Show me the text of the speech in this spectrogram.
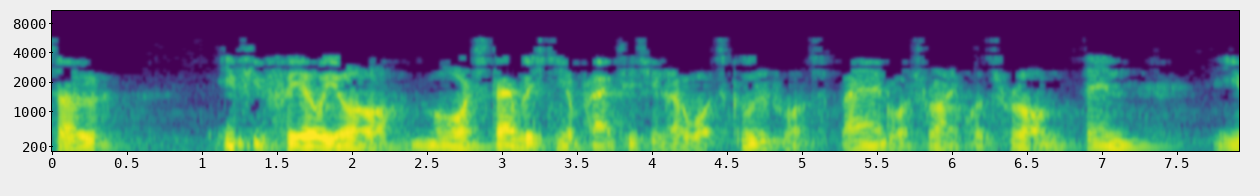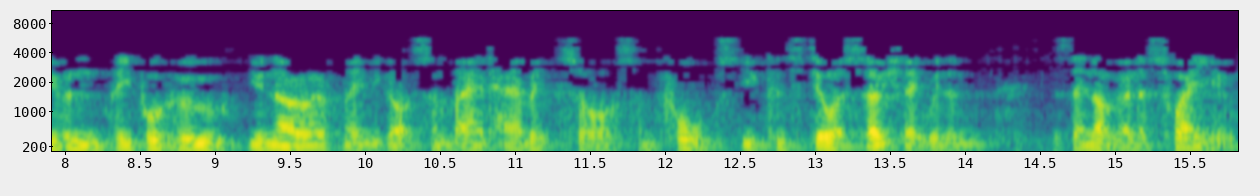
So if you feel you're more established in your practice, you know what's good, what's bad, what's right, what's wrong, then even people who you know have maybe got some bad habits or some faults, you can still associate with them because they're not going to sway you.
